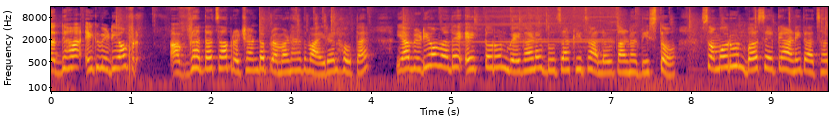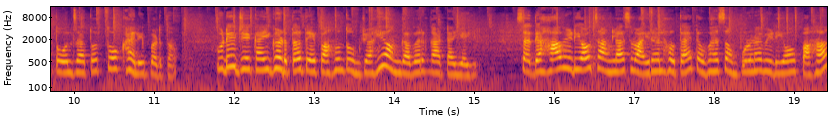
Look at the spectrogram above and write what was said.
सध्या एक व्हिडिओ प्र अपघाताचा प्रचंड प्रमाणात व्हायरल होत आहे या व्हिडिओमध्ये एक तरुण वेगाने दुचाकी चालवताना दिसतो. समोरून बस येते आणि त्याचा तोल जातो तो खाली पडतो. पुढे जे काही घडतं ते पाहून तुमच्याही अंगावर काटा येईल. सध्या हा व्हिडिओ चांगलाच व्हायरल होत आहे तेव्हा संपूर्ण व्हिडिओ पहा.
